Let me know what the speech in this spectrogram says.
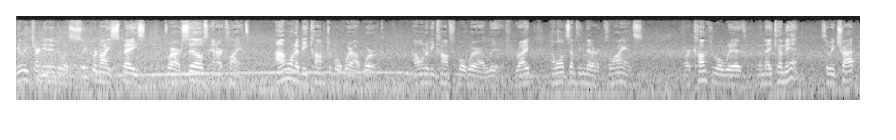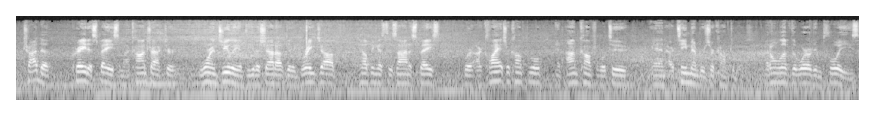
really turn it into a super nice space for ourselves and our clients. I want to be comfortable where I work. I want to be comfortable where I live, right? I want something that our clients are comfortable with when they come in. So we tried tried to create a space, and my contractor Warren Julian, to give a shout out, did a great job helping us design a space where our clients are comfortable and I'm comfortable too, and our team members are comfortable. I don't love the word employees,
